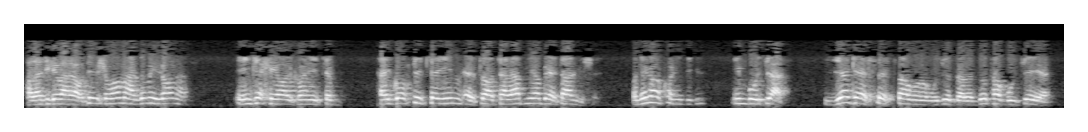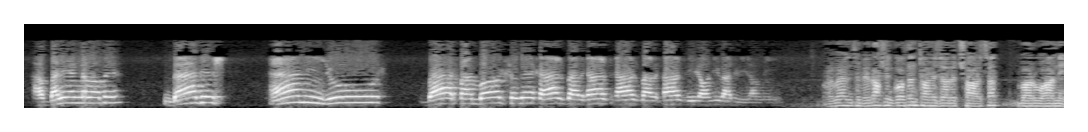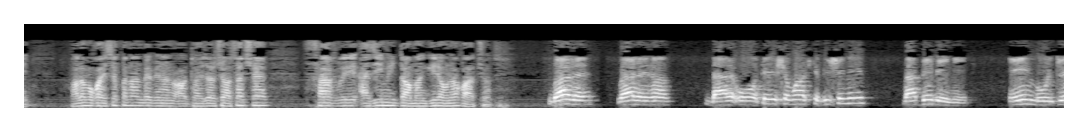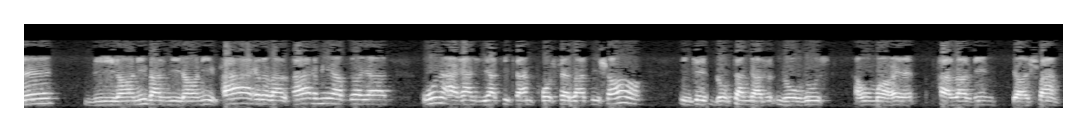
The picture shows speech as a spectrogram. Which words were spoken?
حالا دیگه بر شما مردم ایران هست اینکه خیال کنید که هی گفتید که این اصلاح طلب میاد بهتر میشه. و خب نگاه کنید دیگه. این بودجه است. یک استثنا وجود داره. دو تا بودجه اول انقلابه. بعدش همینجور بعد فنبار شده. قرض بر قرض قرض بر قرض ویرانی بر ویرانی. آره، ببخشید گفتن تا 1400 با روحانی. حالا مقایسه کنن ببینن تا 1400 چه فقری عظیمی دامنگیر اونا خواهد شد. بله بله اینا. در عهده شماست که بشینید و ببینید. این بودجه ویرانی بر ویرانی فقر بر فقر می افزاید. اون اقلیتی که هم پرثروت میشه اینکه گفتن در نوروز همون ماه فروردین یا اسفند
